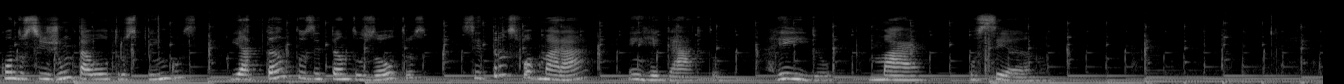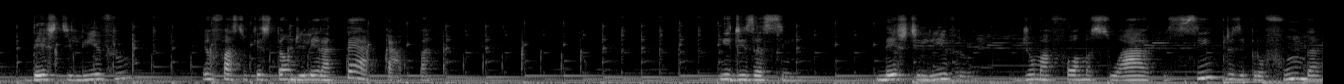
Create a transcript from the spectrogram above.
quando se junta a outros pingos e a tantos e tantos outros se transformará em regato, rio, mar, oceano. Deste livro, eu faço questão de ler até a capa. E diz assim: Neste livro, de uma forma suave, simples e profunda,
